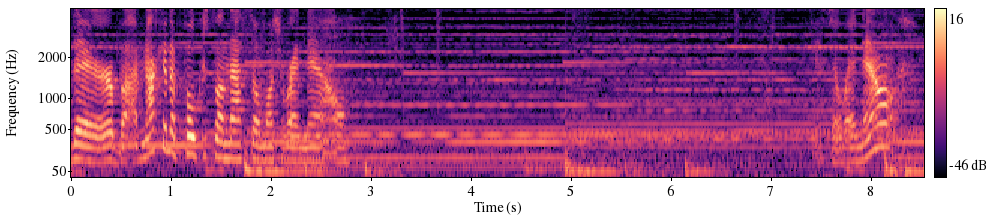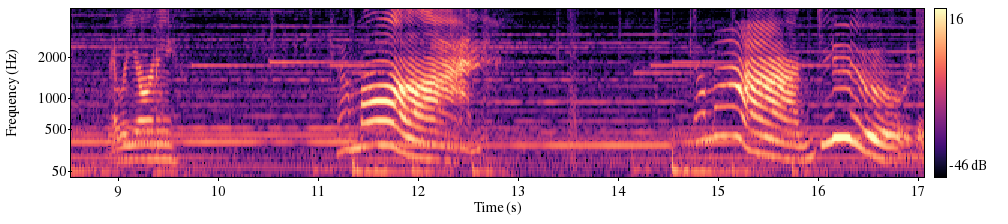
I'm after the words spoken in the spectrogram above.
there, but I'm not going to focus on that so much right now. Okay, so right now, really, Yarny? Come on! Come on, dude!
